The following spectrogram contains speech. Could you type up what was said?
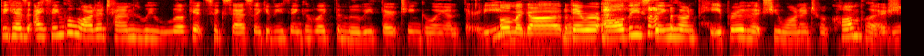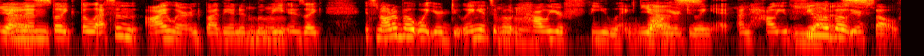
Because I think a lot of times we look at success, like if you think of like the movie 13 going on 30. Oh my God. There were all these things on paper that she wanted to accomplish. Yes. And then like the lesson I learned by the end of the mm-hmm. movie is like, it's not about what you're doing, it's about mm-hmm. how you're feeling yes. while you're doing it and how you feel yes. about yourself.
